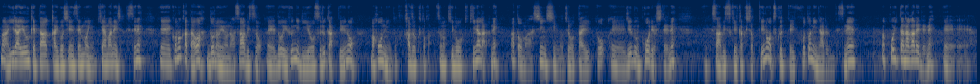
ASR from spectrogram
まあ、依頼を受けた介護支援専門員ケアマネージャーですね、えーこの方はどのようなサービスを、えーどういうふうに利用するかっていうのを、まあ、本人とか家族とかその希望を聞きながらねあとまあ心身の状態を、えー十分考慮してねサービス計画書っていうのを作っていくことになるんですね。まあ、こういった流れでね、えー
